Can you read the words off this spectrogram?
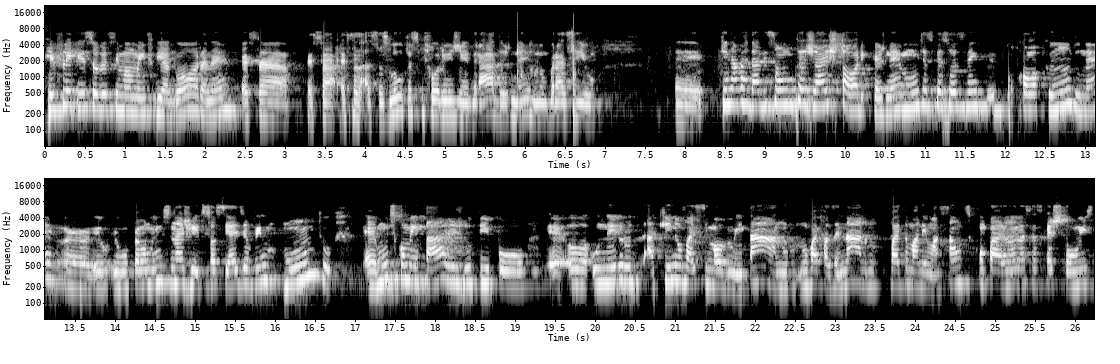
refletir sobre esse momento de agora, né? Essa, essa, essa, essas lutas que foram engendradas, né, no Brasil é, que na verdade são lutas já históricas, né? Muitas pessoas vêm colocando, né? É, eu, eu pelo menos nas redes sociais eu vi muito, é, muitos comentários do tipo é, o, o, negro aqui não vai se movimentar, não, não vai fazer nada, não vai tomar nenhuma ação, se comparando essas questões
